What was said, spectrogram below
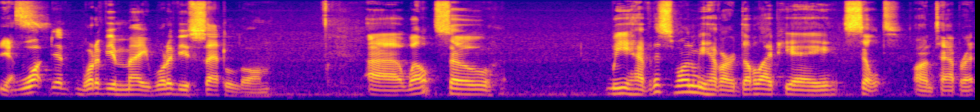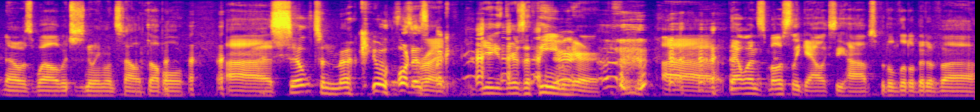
Yes. what have- what have you made? What have you settled on? Uh, well, so we have this one. We have our double IPA Silt on tap right now as well, which is New England style double. Uh, Silt and Murky Waters. right. You, there's a theme here. Uh, that one's mostly Galaxy hops with a little bit of uh,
